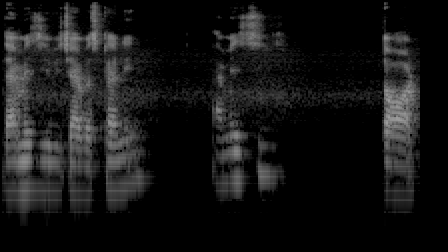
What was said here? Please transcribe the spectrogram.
the msg which i was telling msg dot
